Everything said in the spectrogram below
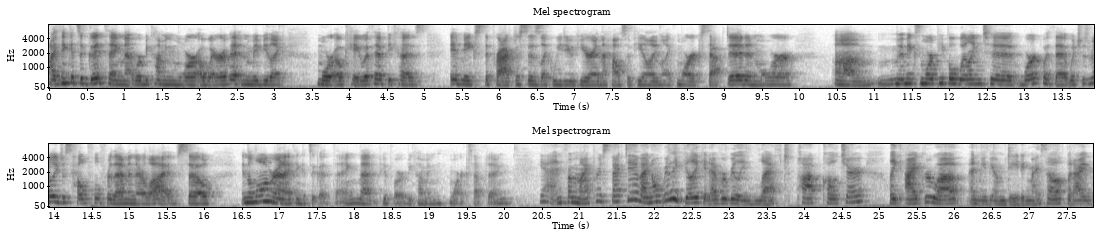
I think it's a good thing that we're becoming more aware of it and maybe like more okay with it because it makes the practices like we do here in the House of Healing like more accepted and more um it makes more people willing to work with it, which is really just helpful for them in their lives. So in the long run, I think it's a good thing that people are becoming more accepting. Yeah, and from my perspective, I don't really feel like it ever really left pop culture. Like I grew up, and maybe I'm dating myself, but I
